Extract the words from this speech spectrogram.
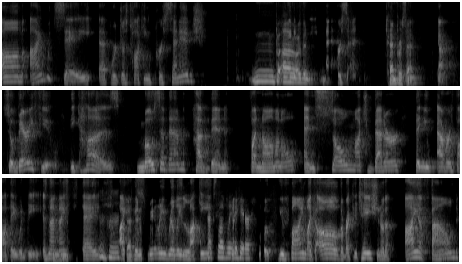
Um, I would say if we're just talking percentage, Mm, uh, are the ten percent. ten percent? Yeah. So very few because most of them have been phenomenal and so much better than you ever thought they would be. Isn't that Mhm. nice to say? Mhm. I've been really, really lucky. That's lovely to hear. you find like oh the reputation or the i have found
